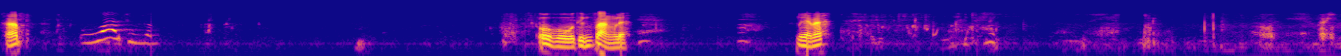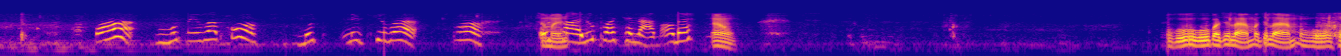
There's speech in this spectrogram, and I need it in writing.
Hấp. Ô hồ, ถึงฝั่งเลย เหนื่อยไหม พ่อสมมตินึกชื่อว่าพ่อทำไม ถ่ายรูปปลาฉลามเอาไหมอ้าวโอ้โหโอ้โหปลาฉลามปลาฉลามโอ้โหโอ้โห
